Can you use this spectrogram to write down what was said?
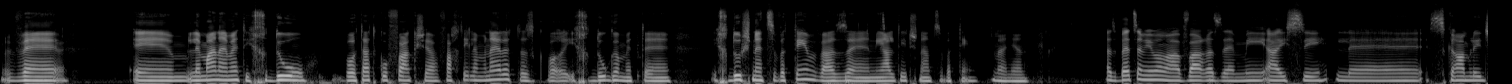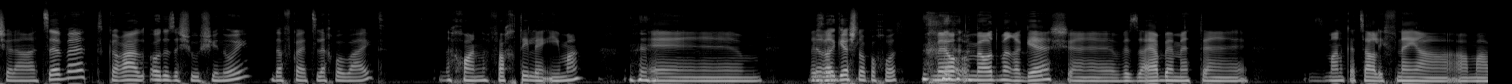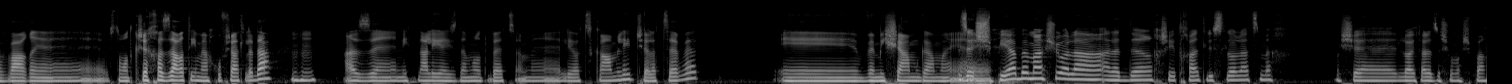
ולמען okay. האמת, איחדו, באותה תקופה, כשהפכתי למנהלת, אז כבר איחדו גם את... איחדו שני צוותים, ואז ניהלתי את שני הצוותים. מעניין. אז בעצם עם המעבר הזה מ-IC לסקראם ליד של הצוות, קרה עוד איזשהו שינוי, דווקא אצלך בבית. נכון, הפכתי לאימא. אמ, מרגש לא פחות. מאוד, מאוד מרגש, אה, וזה היה באמת אה, זמן קצר לפני המעבר, אה, זאת אומרת, כשחזרתי מהחופשת לידה, אז ניתנה לי ההזדמנות בעצם להיות סקראם ליד של הצוות. אה, ומשם גם... זה השפיע במשהו על, ה, על הדרך שהתחלת לסלול לעצמך? או שלא הייתה לזה שום השפעה?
